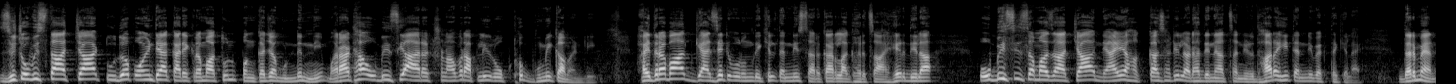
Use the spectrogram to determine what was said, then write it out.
झी चोवीस तासच्या टू द पॉइंट या कार्यक्रमातून पंकजा मुंडेंनी मराठा ओबीसी आरक्षणावर आपली रोखठोक भूमिका मांडली. हैदराबाद गॅझेटवरून देखील त्यांनी सरकारला घरचा आहेर दिला. ओबीसी समाजाच्या न्याय हक्कासाठी लढा देण्याचा निर्धारही त्यांनी व्यक्त केला आहे दरम्यान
